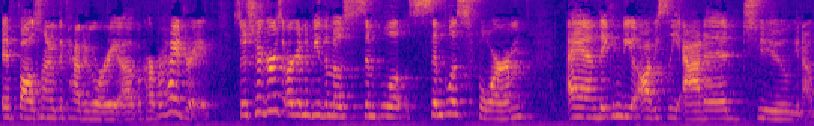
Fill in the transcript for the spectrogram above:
it falls under the category of a carbohydrate. So sugars are going to be the most simple, simplest form, and they can be obviously added to, you know,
